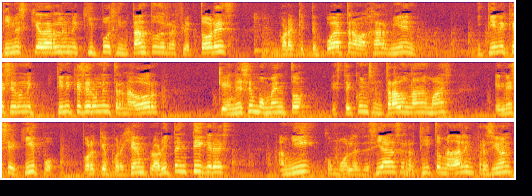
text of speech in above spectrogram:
tienes que darle un equipo sin tantos reflectores para que te pueda trabajar bien. Y tiene que ser un, tiene que ser un entrenador que en ese momento esté concentrado nada más en ese equipo. Porque, por ejemplo, ahorita en Tigres, a mí, como les decía hace ratito, me da la impresión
